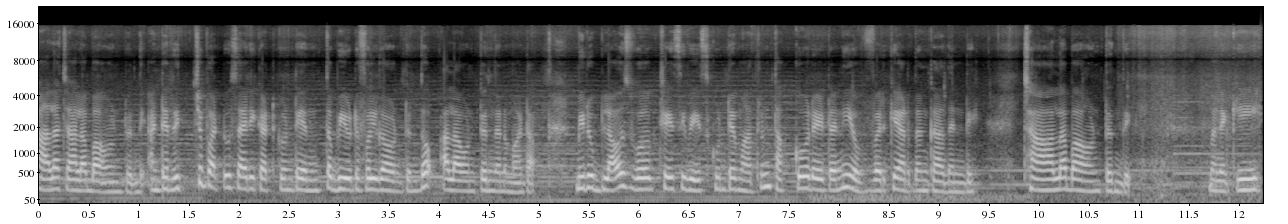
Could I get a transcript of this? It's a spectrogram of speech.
చాలా చాలా బాగుంటుంది. అంటే రిచ్ పట్టు శారీ కట్టుకుంటే ఎంత బ్యూటిఫుల్గా ఉంటుందో అలా ఉంటుందన్నమాట. మీరు బ్లౌజ్ వర్క్ చేసి వేసుకుంటే మాత్రం తక్కువ రేట్ అని ఎవ్వరికీ అర్థం కాదండి. చాలా బాగుంటుంది. మనకి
